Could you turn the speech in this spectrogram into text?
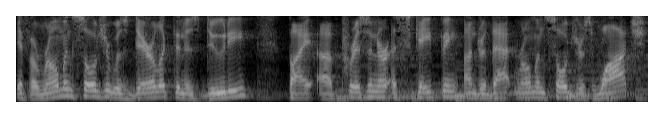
if a Roman soldier was derelict in his duty by a prisoner escaping under that Roman soldier's watch,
